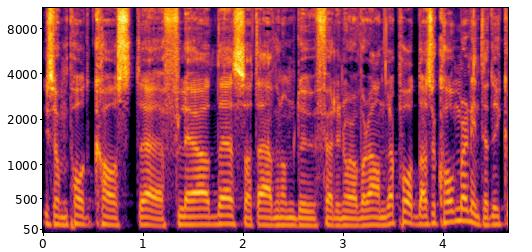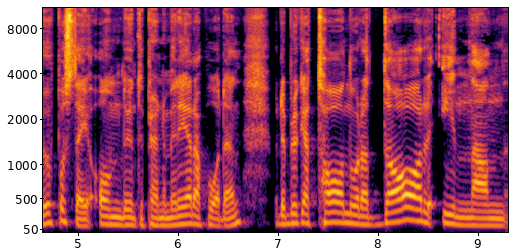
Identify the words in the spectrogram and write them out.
liksom podcastflöde, eh, så att även om du följer några av våra andra poddar så kommer den inte dyka upp hos dig om du inte prenumererar på den. Och Det brukar ta några dagar innan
